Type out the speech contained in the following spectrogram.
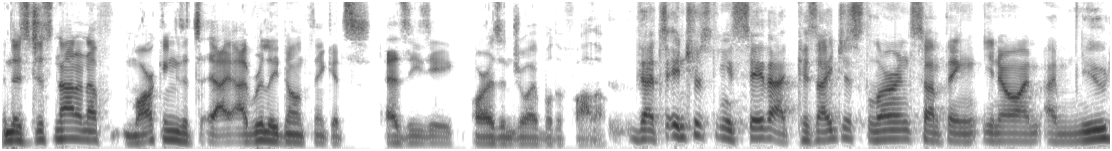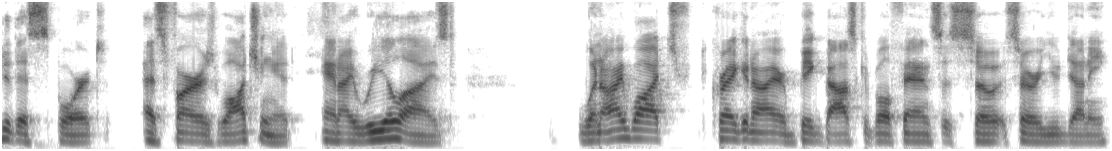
and there's just not enough markings it's I, I really don't think it's as easy or as enjoyable to follow That's interesting you say that because I just learned something. You know, I'm I'm new to this sport as far as watching it, and I realized when I watch Craig and I are big basketball fans, so so are you, Dunny.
